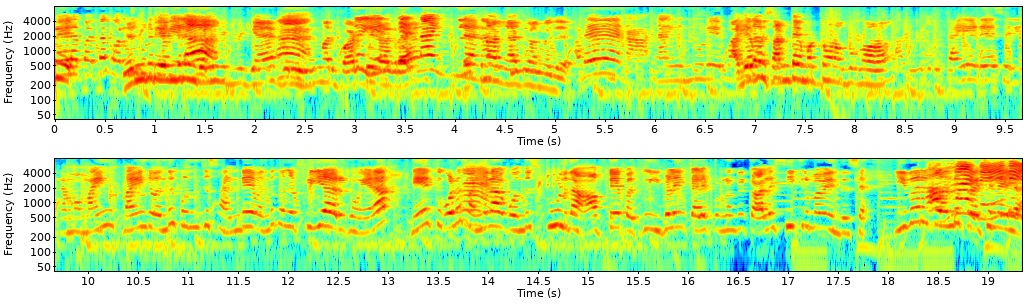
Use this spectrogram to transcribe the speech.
வேலை பார்த்தா குறைஞ்சு சண்டே மட்டும் டயர்டு சரி. நம்ம மைண்ட் மைண்ட் வந்து கொஞ்சம் சண்டே வந்து கொஞ்சம் ஃப்ரீயா இருக்கும். ஏன்னா நேத்து கூட சஞ்சனாவுக்கு வந்து ஸ்கூல் தான். ஆஃப் டே பார்த்துக்கும் இவளையும் கிளப்பிடணுங்க காலையில சீக்கிரமாவே எந்திரிச்சேன் இவருக்கு வந்து பிரச்சனை இல்லை.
